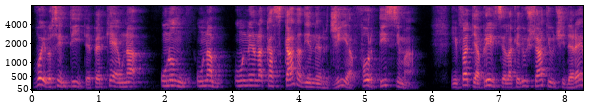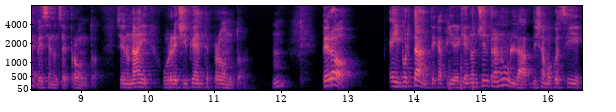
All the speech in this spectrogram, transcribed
voi lo sentite perché è una, un, una, una cascata di energia fortissima. Infatti aprirsi alla Kedusha ti ucciderebbe se non sei pronto, se non hai un recipiente pronto. Mm? Però è importante capire che non c'entra nulla, diciamo così,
